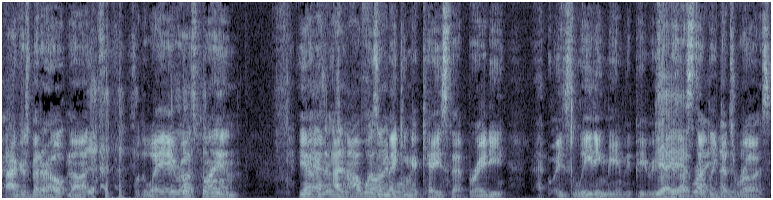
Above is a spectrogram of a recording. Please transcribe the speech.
Packers better hope not. With the way A Rod's playing. Yeah, Yeah, and he's I, in I a wasn't making one. a case that Brady is leading the MVP race Yeah, because yeah. I still Right, think no, that's no, no. Russ.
